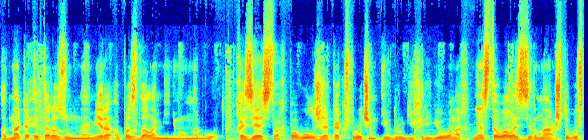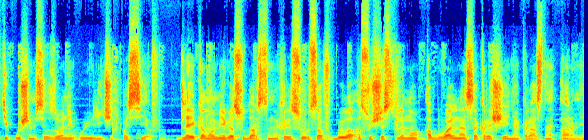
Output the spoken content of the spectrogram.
Однако эта разумная мера опоздала минимум на год. В хозяйствах Поволжья, как впрочем и в других регионах, не оставалось зерна, чтобы в текущем сезоне увеличить посев. Для экономии государственных ресурсов было осуществлено обвальное сокращение Красной Армии.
